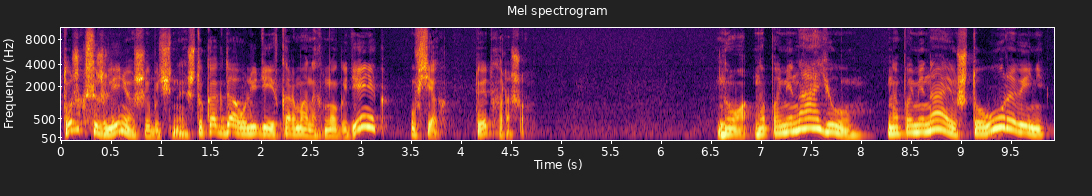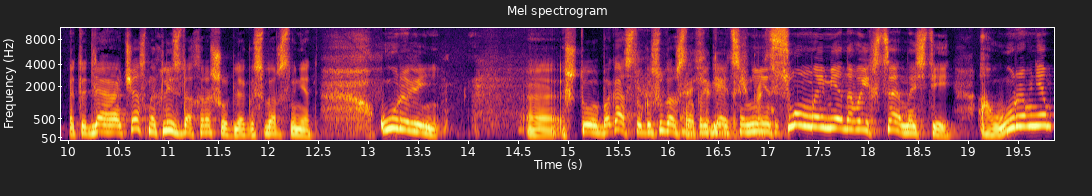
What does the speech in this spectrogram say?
Тоже, к сожалению, ошибочное. Что когда у людей в карманах много денег, у всех, то это хорошо. Но напоминаю, напоминаю, что уровень, это для частных лиц, да, хорошо, для государства нет. Уровень э, что богатство государства определяется не суммой меновых ценностей, а уровнем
